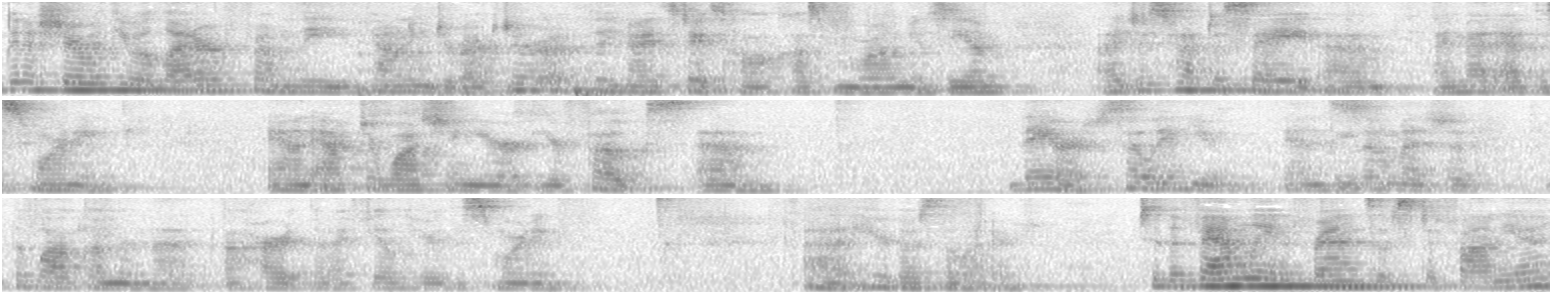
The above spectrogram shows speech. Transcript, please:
I'm going to share with you a letter from the founding director of the United States Holocaust Memorial Museum. I just have to say, um, I met Ed this morning, and after watching your, your folks, um, they are so in you, and so much of the welcome and the, the heart that I feel here this morning. Uh, here goes the letter. To the family and friends of Stefania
